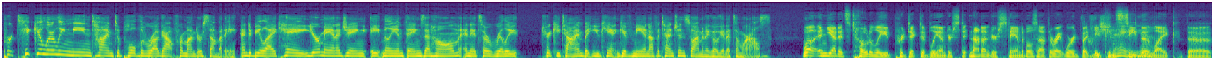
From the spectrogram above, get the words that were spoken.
particularly mean time to pull the rug out from under somebody and to be like, hey, you're managing 8 million things at home and it's a really tricky time, but you can't give me enough attention, so I'm going to go get it somewhere else. Well, and yet it's totally predictably understand not understandable is not the right word, but you can see the like the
